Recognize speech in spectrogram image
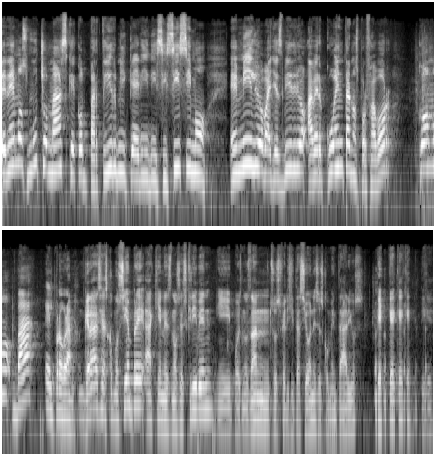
Tenemos mucho más que compartir, mi queridísimo Emilio Valles Vidrio. A ver, cuéntanos, por favor, cómo va el programa. Gracias, como siempre, a quienes nos escriben y pues nos dan sus felicitaciones, sus comentarios. ¿Qué, qué, qué, qué? Dije,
